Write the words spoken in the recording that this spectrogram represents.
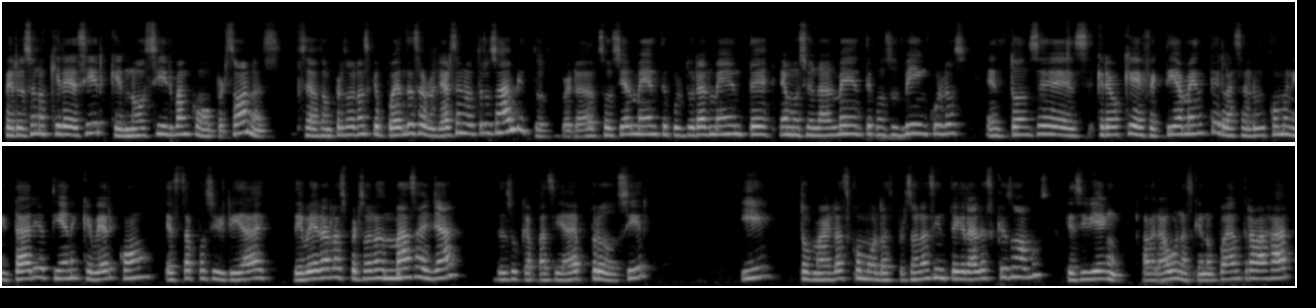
Pero eso no quiere decir que no sirvan como personas. O sea, son personas que pueden desarrollarse en otros ámbitos, ¿verdad? Socialmente, culturalmente, emocionalmente, con sus vínculos. Entonces, creo que efectivamente la salud comunitaria tiene que ver con esta posibilidad de, de ver a las personas más allá de su capacidad de producir y tomarlas como las personas integrales que somos, que si bien habrá unas que no puedan trabajar,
